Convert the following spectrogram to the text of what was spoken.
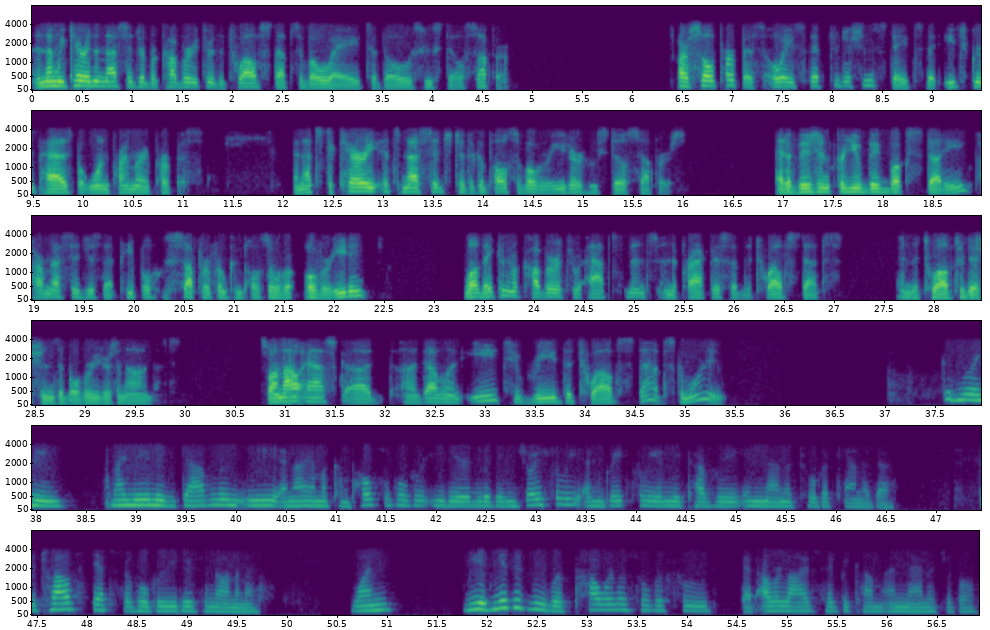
And then we carry the message of recovery through the 12 steps of OA to those who still suffer. Our sole purpose, OA's fifth tradition states that each group has but one primary purpose, and that's to carry its message to the compulsive overeater who still suffers. At a Vision for You Big Book study, our message is that people who suffer from compulsive over- overeating, well, they can recover through abstinence and the practice of the 12 steps and the 12 traditions of Overeaters Anonymous. So I'll now ask uh, uh, E. to read the 12 steps. Good morning. Good morning. My name is Davelin E., and I am a compulsive overeater living joyfully and gratefully in recovery in Manitoba, Canada. The 12 steps of Overeaters Anonymous. 1. We admitted we were powerless over food, that our lives had become unmanageable.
